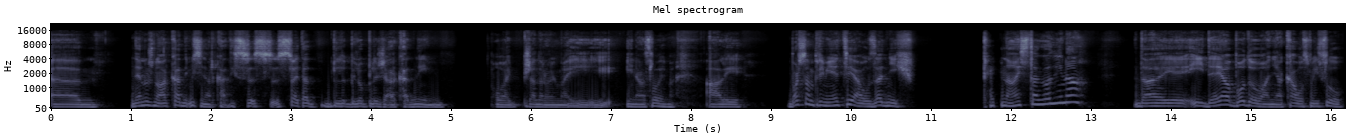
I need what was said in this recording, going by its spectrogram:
em, ne nužno arkadni, mislim arkadni, sve je tad bilo bliže arkadnim ovaj, žanrovima i, i naslovima, ali baš sam primijetio u zadnjih 15 godina da je ideja bodovanja kao u smislu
